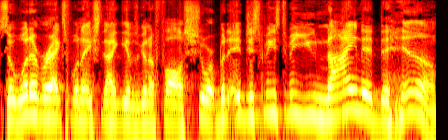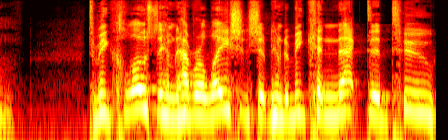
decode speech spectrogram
So whatever explanation I give is going to fall short, but it just means to be united to Him, to be close to Him, to have a relationship to Him, to be connected to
